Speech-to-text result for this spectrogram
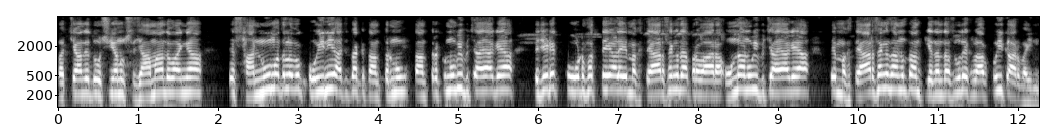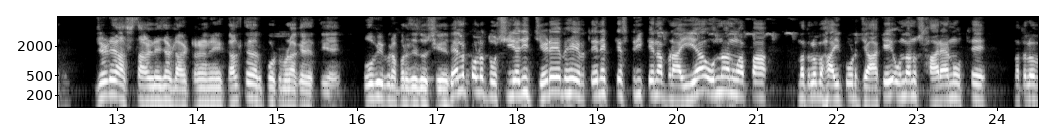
ਬੱਚਿਆਂ ਦੇ ਦੋਸ਼ੀਆਂ ਨੂੰ ਸਜ਼ਾਵਾਂ ਦਵਾਈਆਂ ਤੇ ਸਾਨੂੰ ਮਤਲਬ ਕੋਈ ਨਹੀਂ ਅੱਜ ਤੱਕ ਤੰਤਰ ਨੂੰ ਤਾਂਤਰਿਕ ਨੂੰ ਵੀ ਬਚਾਇਆ ਗਿਆ ਤੇ ਜਿਹੜੇ ਕੋਟ ਫੱਤੇ ਵਾਲੇ ਮਖਤਿਆਰ ਸਿੰਘ ਦਾ ਪਰਿਵਾਰ ਆ ਉਹਨਾਂ ਨੂੰ ਵੀ ਬਚਾਇਆ ਗਿਆ ਤੇ ਮਖਤਿਆਰ ਸਿੰਘ ਸਾਨੂੰ ਧਮਕੀਆਂ ਦਿੰਦਾ ਸੀ ਉਹਦੇ ਖਿਲਾਫ ਕੋਈ ਕਾਰਵਾਈ ਨਹੀਂ ਹੋਈ। ਜਿਹੜੇ ਹਸਪਤਾਲ ਨੇ ਜਾਂ ਡਾਕਟਰਾਂ ਨੇ ਗਲਤ ਰਿਪੋਰਟ ਬਣਾ ਕੇ ਦਿੱਤੀ ਹੈ ਉਹ ਵੀ ਬਰਾਬਰ ਦੇ ਦੋਸ਼ੀ ਹੈ। ਬਿਲਕੁਲ ਦੋਸ਼ੀ ਆ ਜੀ ਜਿਹੜੇ ਬਿਹੇਵ ਤੇ ਨੇ ਕਿਸ ਤਰੀਕੇ ਨਾਲ ਬਣਾਈ ਆ ਉਹਨਾਂ ਨੂੰ ਆਪਾਂ ਮਤਲਬ ਹਾਈ ਕੋਰਟ ਜਾ ਕੇ ਉਹਨਾਂ ਨੂੰ ਸਾਰਿਆਂ ਨੂੰ ਉੱਥੇ ਮਤਲਬ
